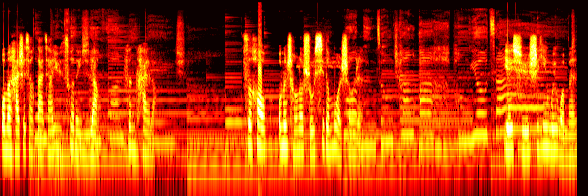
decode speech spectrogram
我们还是像大家预测的一样分开了。此后，我们成了熟悉的陌生人。也许是因为我们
